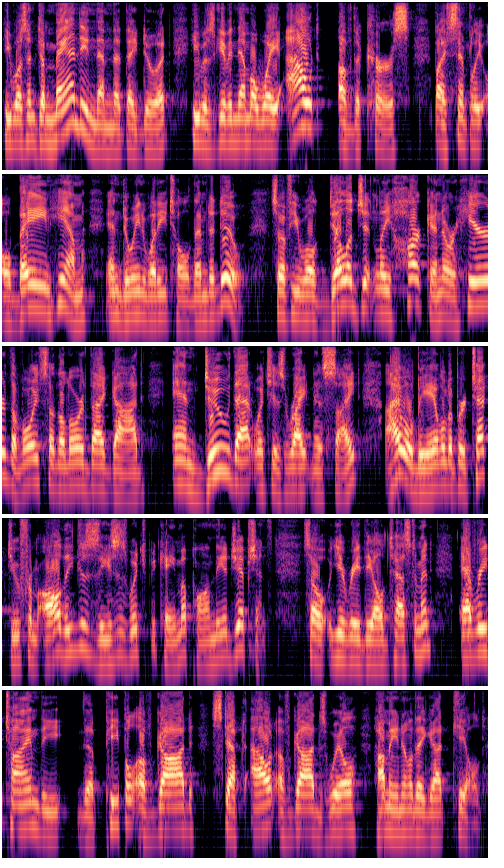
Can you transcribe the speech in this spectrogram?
he wasn't demanding them that they do it, he was giving them a way out of the curse by simply obeying him and doing what he told them to do. So if you will diligently hearken or hear the voice of the Lord thy God and do that which is right in his sight, I will be able to protect you from all the diseases which became upon the Egyptians. So you read the Old Testament, every time the, the people of God stepped out of God's will, how many know they got killed?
